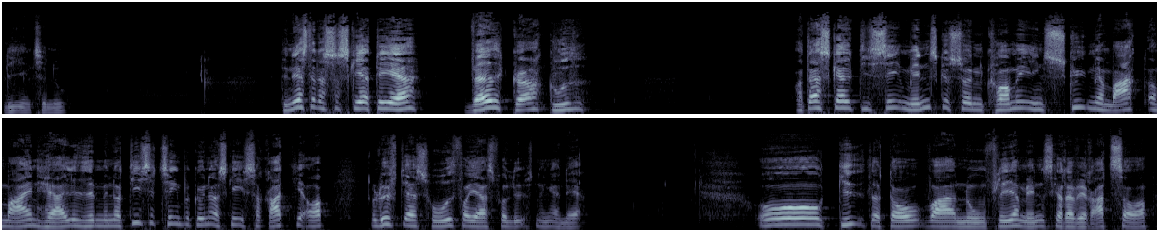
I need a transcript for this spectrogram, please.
lige indtil nu. Det næste, der så sker, det er, hvad gør Gud? Og der skal de se menneskesønnen komme i en sky med magt og meget herlighed. Men når disse ting begynder at ske, så ret jer op og løft jeres hoved, for jeres forløsning er nær. Åh, giv der dog var nogle flere mennesker, der vil rette sig op,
